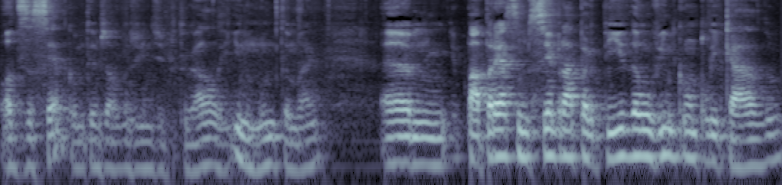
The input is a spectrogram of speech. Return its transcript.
ou 17, como temos alguns vinhos em Portugal e no mundo também, ehm, parece-me sempre à partida um vinho complicado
